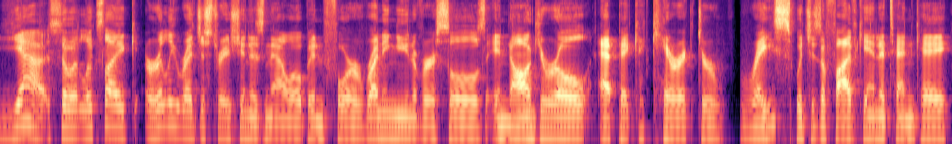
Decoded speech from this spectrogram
Yeah, so it looks like early registration is now open for Running Universal's inaugural Epic Character Race, which is a 5K and a 10K.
